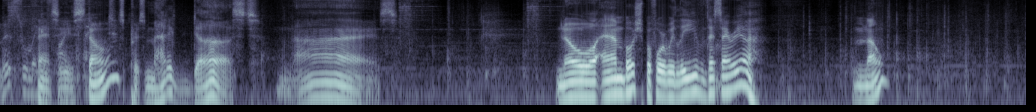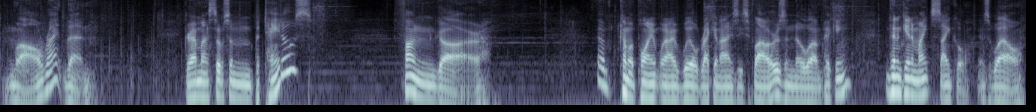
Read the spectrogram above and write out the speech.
This will make fancy fine paint. stones. Prismatic dust. Nice. No ambush before we leave this area? No? Well, alright then. Grab myself some potatoes? Fungar. There'll come a point where I will recognize these flowers and know what I'm picking. Then again, it might cycle as well.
